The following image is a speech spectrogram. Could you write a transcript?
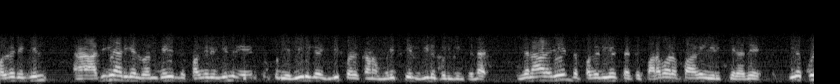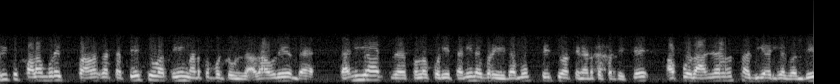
பகுதியில் அதிகாரிகள் வந்து இந்த பகுதியில் இருக்கக்கூடிய வீடுகள் இடிப்பதற்கான முயற்சியில் ஈடுபடுகின்றனர். இதனாலேயே இந்த பகுதியில் சற்று பரபரப்பாக இருக்கிறது. இது குறித்து பல முறை பலகட்ட பேச்சுவார்த்தையும் நடத்தப்பட்டுள்ளது. அதாவது அந்த தனியார் சொல்லக்கூடிய தனிநபரிடமும் பேச்சுவார்த்தை நடத்தப்பட்டுச்சு அப்போது அரசு அதிகாரிகள் வந்து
